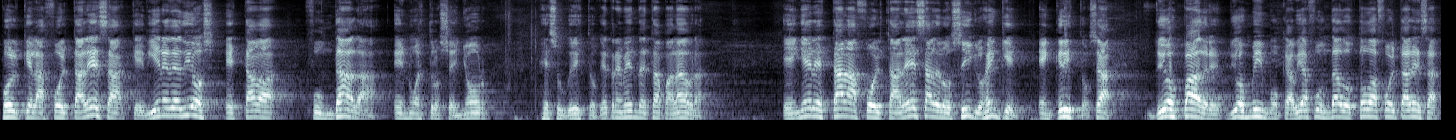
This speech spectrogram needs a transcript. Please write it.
porque la fortaleza que viene de Dios estaba fundada en nuestro Señor Jesucristo. Qué tremenda esta palabra. En Él está la fortaleza de los siglos. ¿En quién? En Cristo. O sea, Dios Padre, Dios mismo, que había fundado toda fortaleza,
